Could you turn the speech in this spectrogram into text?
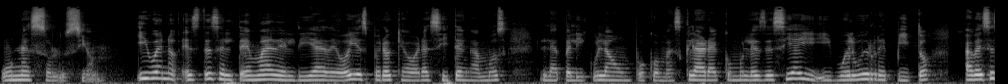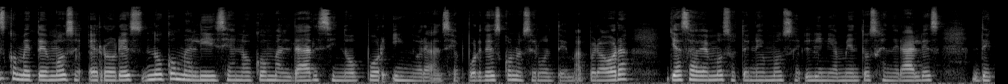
una solución. Y bueno, este es el tema del día de hoy. Espero que ahora sí tengamos la película un poco más clara. Como les decía y, vuelvo y repito, a veces cometemos errores no con malicia, no con maldad, sino por ignorancia, por desconocer un tema. Pero ahora ya sabemos o tenemos lineamientos generales de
